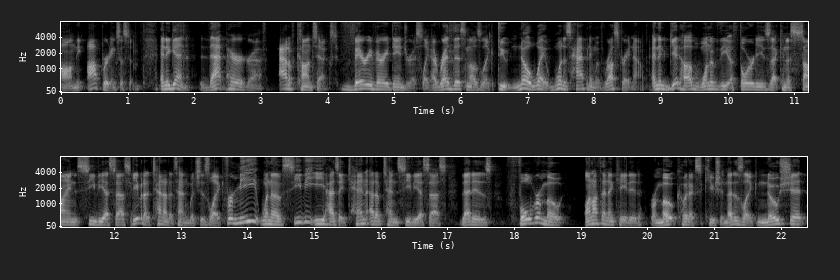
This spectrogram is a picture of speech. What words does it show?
on the operating system. And again, that paragraph out of context, very, very dangerous. Like I read this and I was like, dude, no way, what is happening with Rust right now? And then GitHub, one of the authorities that can assign CVSS, gave it a 10 out of 10, which is like, for me, when a CVE has a 10 out of 10 CVSS, that is full remote, unauthenticated, remote code execution. That is like no shit.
